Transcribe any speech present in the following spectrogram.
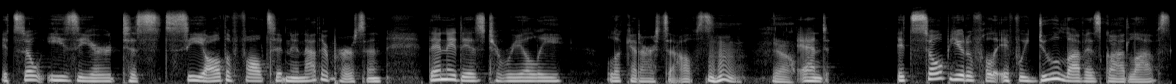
it's so easier to see all the faults in another person than it is to really look at ourselves. Mm-hmm. Yeah. And it's so beautiful if we do love as God loves.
